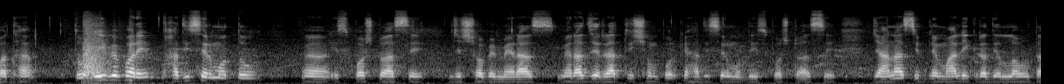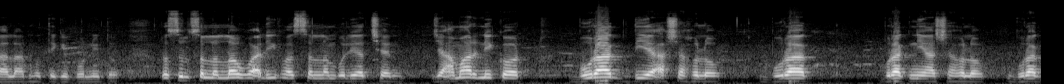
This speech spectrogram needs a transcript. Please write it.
কথা। তো এই ব্যাপারে হাদিসের মধ্যেও স্পষ্ট আছে যে সবে মেরাজ, মেরাজের রাত্রি সম্পর্কে হাদিসের মধ্যে স্পষ্ট আছে যে আনাস ইবনে মালিক রাদি আল্লাহ তালাহু থেকে বর্ণিত। রসুল সাল্লাহ আলী আসাল্লাম বলিয়াছেন যে, আমার নিকট বুরাক দিয়ে আসা হলো, বুরাক বুরাক নিয়ে আসা হলো। বুরাক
